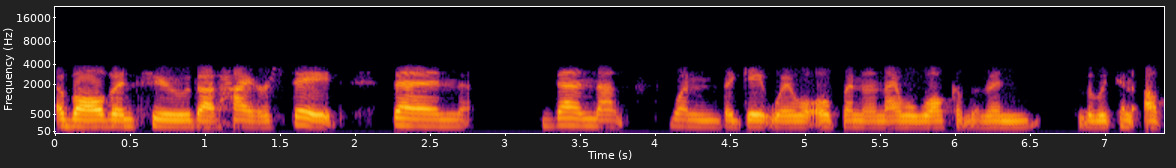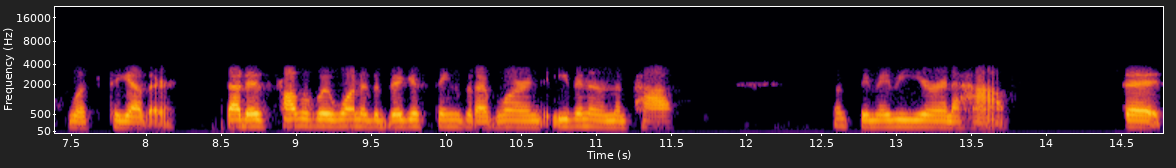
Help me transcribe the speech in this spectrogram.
evolve into that higher state, then then that's when the gateway will open and I will welcome them in so that we can uplift together. That is probably one of the biggest things that I've learned, even in the past, let's say maybe year and a half, that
